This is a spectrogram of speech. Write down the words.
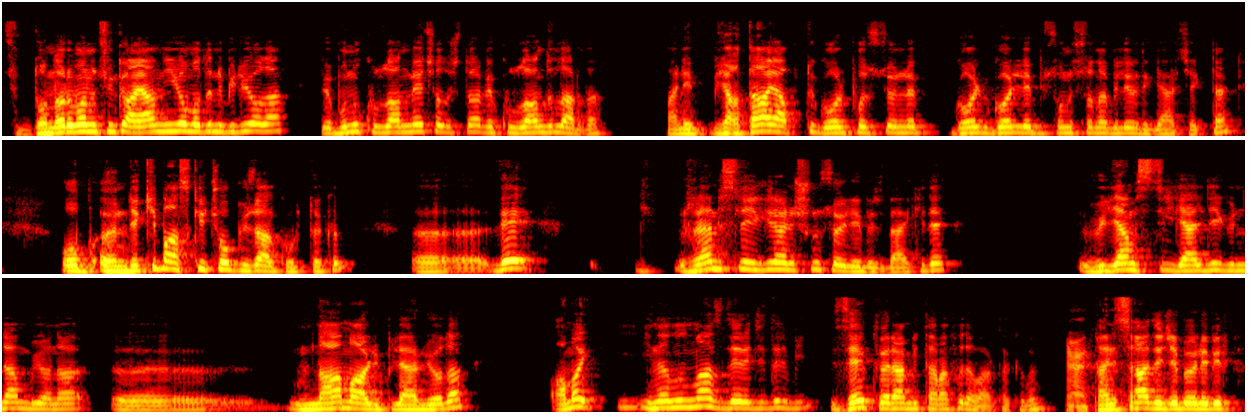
Çünkü Donnarumma'nın çünkü ayağının iyi olmadığını biliyorlar ve bunu kullanmaya çalıştılar ve kullandılar da. Hani bir hata yaptı gol pozisyonuyla gol golle bir sonuçlanabilirdi gerçekten. O öndeki baskıyı çok güzel kurdu takım. Ee, ve Rams'le ilgili hani şunu söyleyebiliriz belki de William Steele geldiği günden bu yana e, namağlup ilerliyorlar. Ama inanılmaz derecede bir zevk veren bir tarafı da var takımın. Evet. Hani sadece böyle bir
